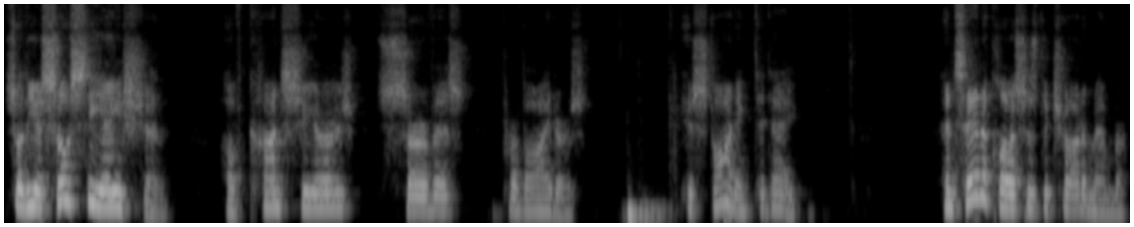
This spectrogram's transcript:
So the association of concierge service providers is starting today. And Santa Claus is the charter member.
